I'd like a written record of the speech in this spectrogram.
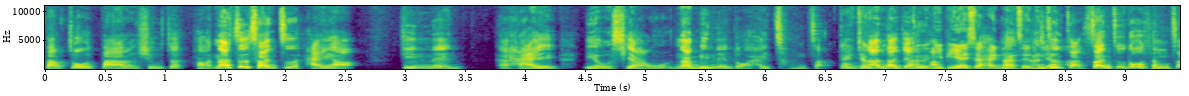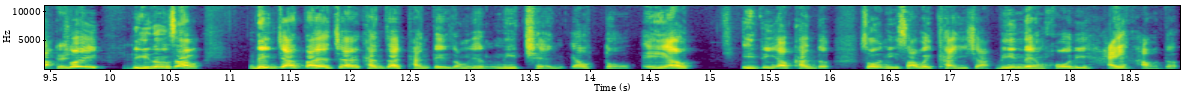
到做大的修正。好，那这三只还好，今年还有小，那明年都还成长。对，那大家 EPS 还能增长，三只都成长。所以理论上，人家大家看在盘跌中间，你钱要躲，也要一定要看的。所以你稍微看一下，明年获利还好的，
